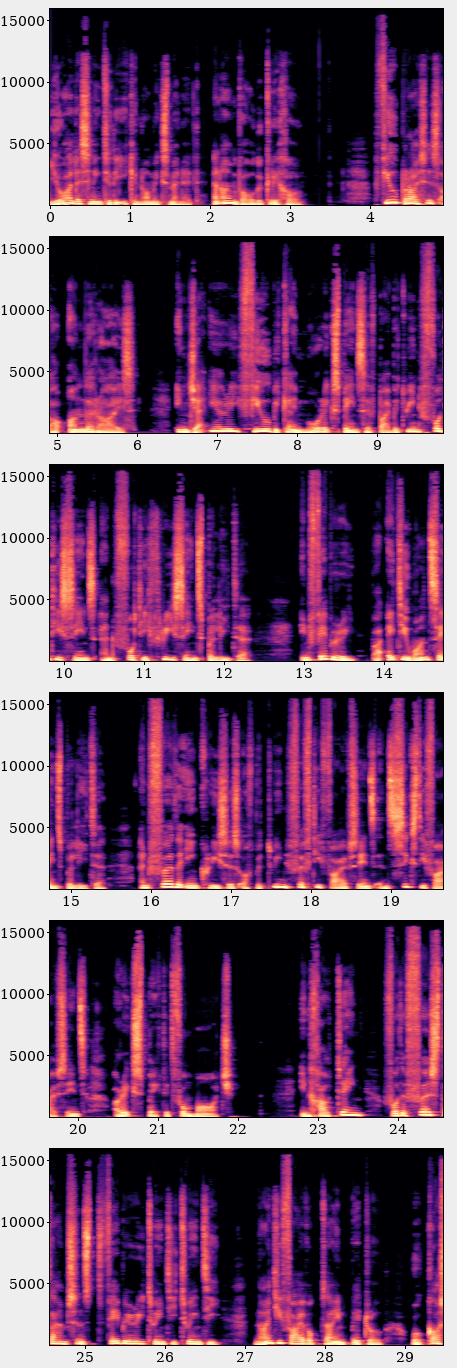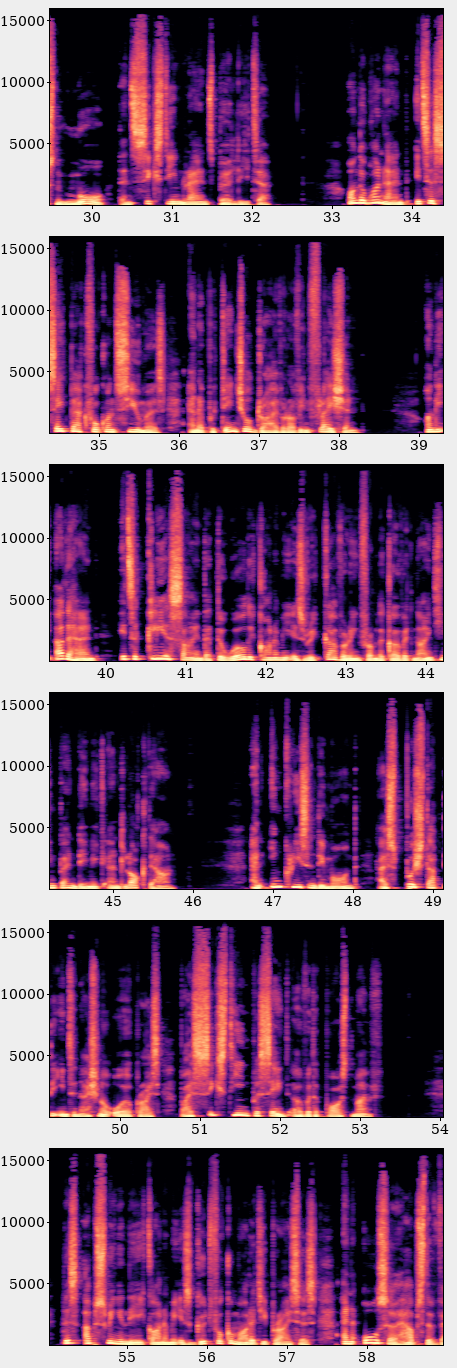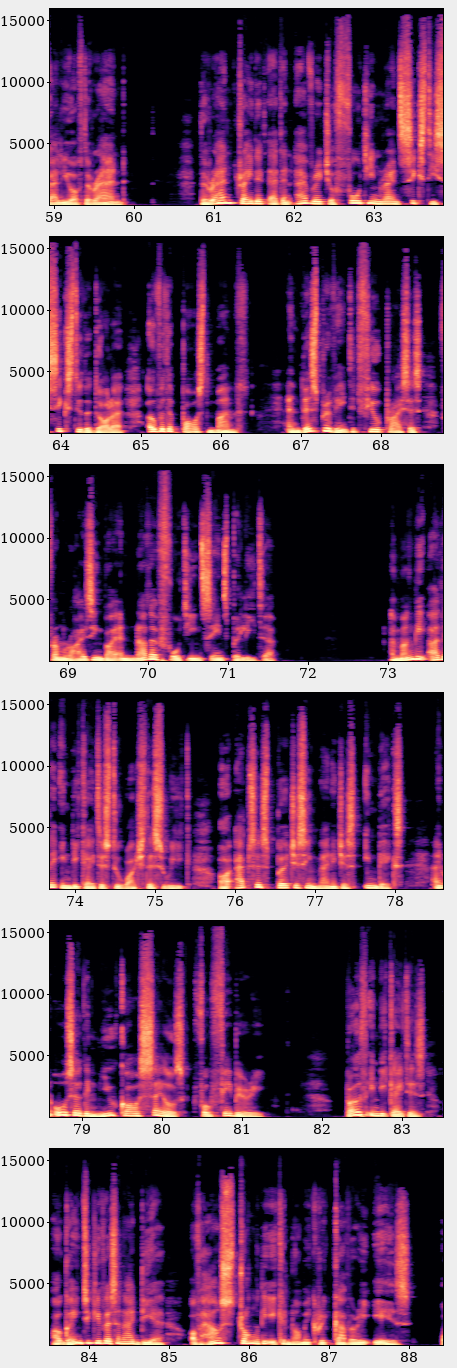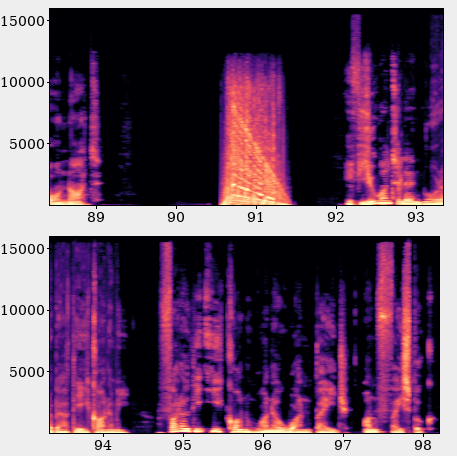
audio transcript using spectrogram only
You are listening to the Economics Minute, and I'm Waldo Krugell. Fuel prices are on the rise. In January, fuel became more expensive by between 40 cents and 43 cents per litre. In February, by 81 cents per litre, and further increases of between 55 cents and 65 cents are expected for March. In Gauteng, for the first time since February 2020, 95 octane petrol will cost more than 16 rands per litre. On the one hand, it's a setback for consumers and a potential driver of inflation. On the other hand, it's a clear sign that the world economy is recovering from the COVID 19 pandemic and lockdown. An increase in demand has pushed up the international oil price by 16% over the past month. This upswing in the economy is good for commodity prices and also helps the value of the rand. The rand traded at an average of 14 rand 66 to the dollar over the past month, and this prevented fuel prices from rising by another 14 cents per liter. Among the other indicators to watch this week are Absa's Purchasing Managers Index and also the new car sales for February. Both indicators are going to give us an idea of how strong the economic recovery is or not. If you want to learn more about the economy, follow the Econ 101 page on Facebook.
